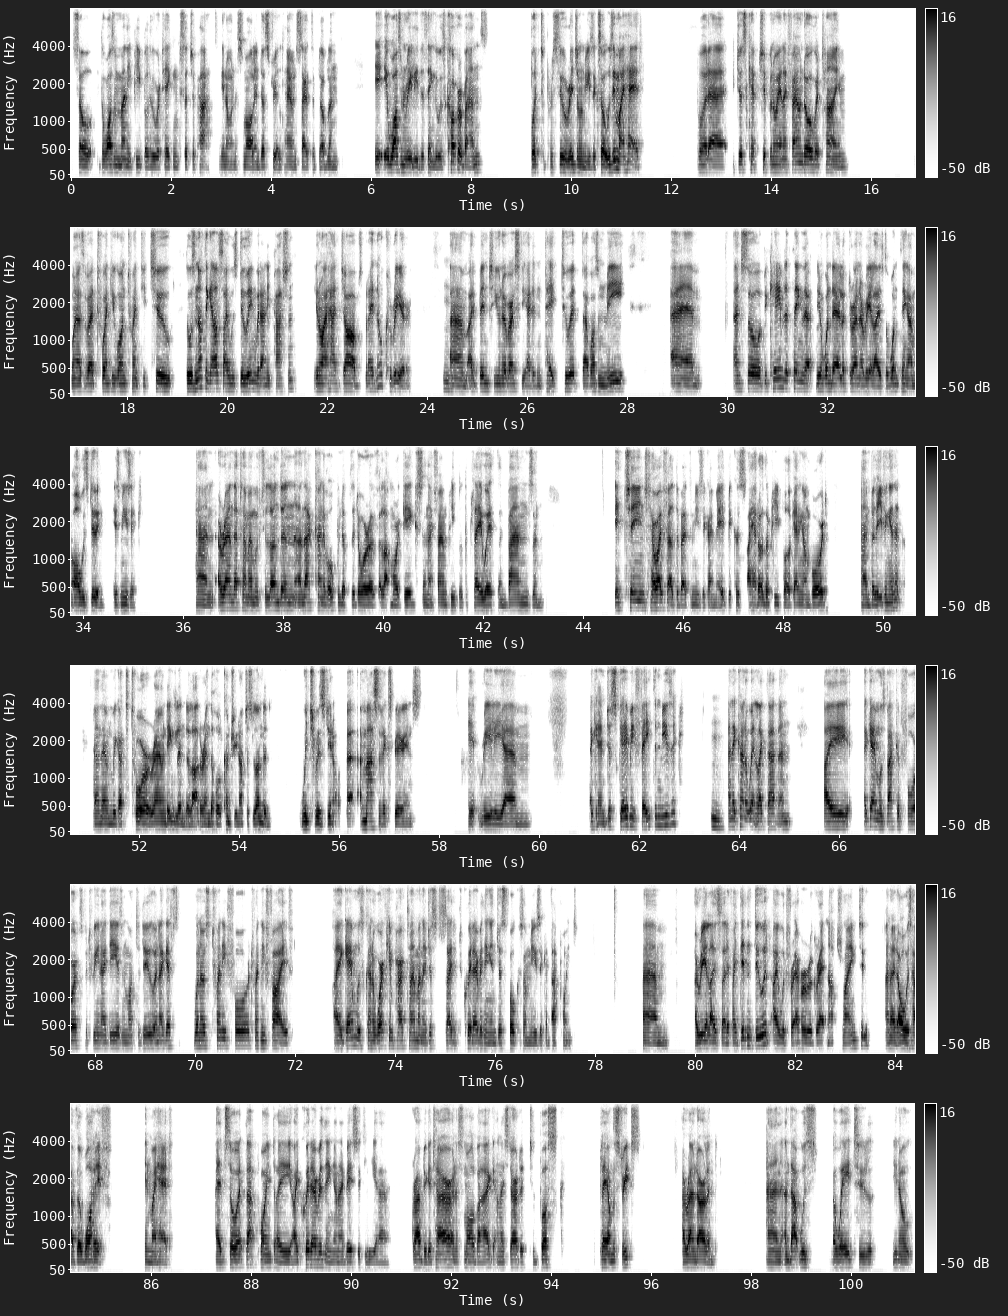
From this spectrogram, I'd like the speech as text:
so there wasn't many people who were taking such a path, you know, in a small industrial town south of Dublin. It, it wasn't really the thing. There was cover bands, but to pursue original music, so it was in my head, but uh, it just kept chipping away. And I found over time, when I was about 21, 22, there was nothing else I was doing with any passion. You know, I had jobs, but I had no career. Mm. Um, I'd been to university, I didn't take to it. That wasn't me. Um, and so it became the thing that you know one day i looked around and i realized the one thing i'm always doing is music and around that time i moved to london and that kind of opened up the door of a lot more gigs and i found people to play with and bands and it changed how i felt about the music i made because i had other people getting on board and believing in it and then we got to tour around england a lot around the whole country not just london which was you know a, a massive experience it really um again just gave me faith in music. Mm. And it kind of went like that. And I, again, was back and forth between ideas and what to do. And I guess when I was 24, 25, I again was kind of working part time and I just decided to quit everything and just focus on music at that point. Um, I realized that if I didn't do it, I would forever regret not trying to. And I'd always have the what if in my head. And so at that point, I, I quit everything and I basically uh, grabbed a guitar and a small bag, and I started to busk, play on the streets around Ireland, and and that was a way to you know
